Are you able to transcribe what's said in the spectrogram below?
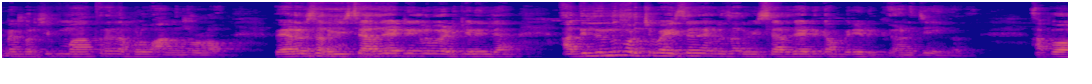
മെമ്പർഷിപ്പ് മാത്രമേ നമ്മൾ വാങ്ങുന്നുള്ളൂ. വേറൊരു സർവീസ് ചാർജ് ആയിട്ട് നിങ്ങൾ മേടിക്കണില്ല. അതിൽ നിന്ന് കുറച്ച് പൈസ ഞങ്ങൾ സർവീസ് ചാർജ് ആയിട്ട് കമ്പനി എടുക്കുകയാണ് ചെയ്യുന്നത്. അപ്പോൾ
